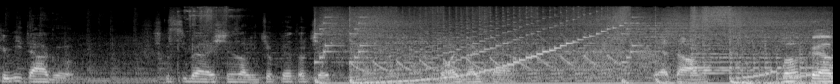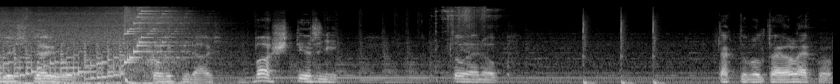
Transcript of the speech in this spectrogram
chybí tágo. Zkusíme ještě zalít opět oček. Bajka. Je tam. Baka, já bych nevím. Kolik mi dáš? Dva, čtyři. To je nob. Tak to byl trail jako.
